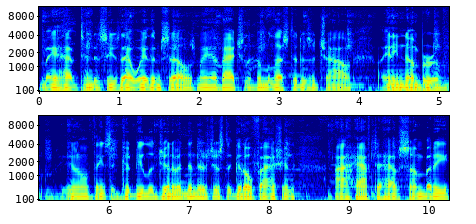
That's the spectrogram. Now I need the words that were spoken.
May have tendencies that way themselves, may have actually been molested as a child, any number of you know things that could be legitimate. And then there's just the good old fashioned I have to have somebody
